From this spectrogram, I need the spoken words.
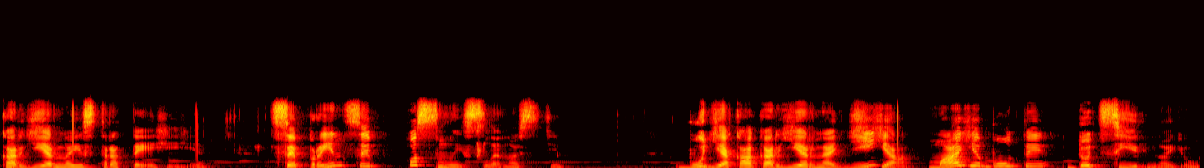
кар'єрної стратегії це принцип осмисленості. Будь-яка кар'єрна дія має бути доцільною.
